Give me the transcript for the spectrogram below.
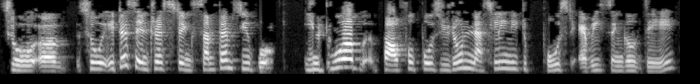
So, uh, so it is interesting. Sometimes you you do a powerful post, you don't necessarily need to post every single day.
